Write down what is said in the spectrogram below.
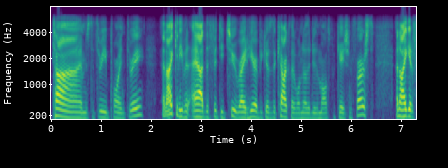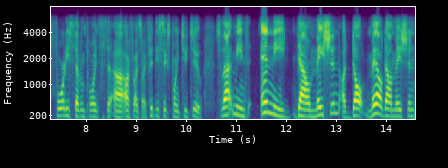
times the 3.3, and I can even add the 52 right here because the calculator will know to do the multiplication first. And I get 47 points, uh, or, sorry, 56.22. So that means any Dalmatian, adult male Dalmatian,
